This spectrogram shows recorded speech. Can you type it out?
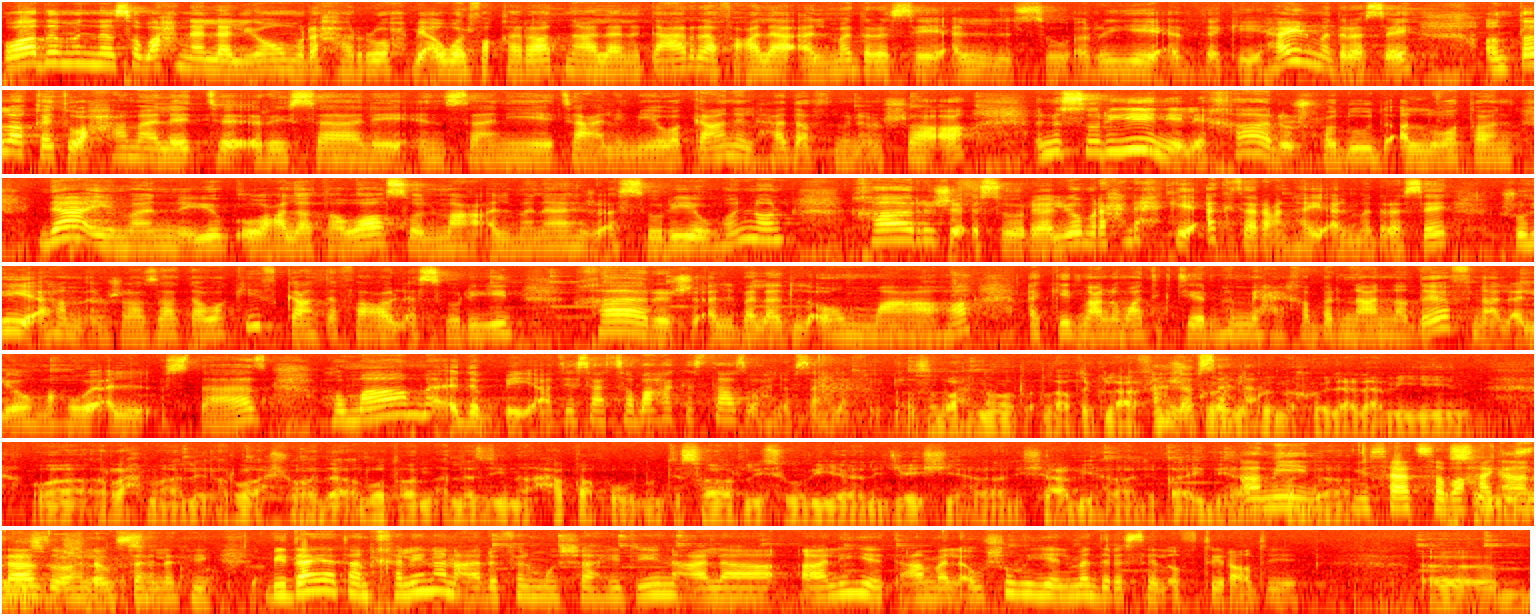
وضمن صباحنا لليوم رح نروح بأول فقراتنا لنتعرف على المدرسة السورية الذكية، هاي المدرسة انطلقت وحملت رسالة إنسانية تعليمية وكان الهدف من انشائها انه السوريين اللي خارج حدود الوطن دائما يبقوا على تواصل مع المناهج السورية وهن خارج سوريا، اليوم رح نحكي أكثر عن هي المدرسة، شو هي أهم إنجازاتها وكيف كان تفاعل السوريين خارج البلد الأم معها، أكيد معلومات كثير مهمة حيخبرنا عنها. معنا ضيفنا لليوم هو الأستاذ همام دبي. يسعد صباحك أستاذ وأهلا وسهلا فيك. صباح نور الله يعطيك العافية. شكرا لكم أخوي الإعلاميين والرحمة لأرواح شهداء الوطن الذين حققوا الانتصار لسوريا لجيشها لشعبها لقائدها آمين. يسعد صباحك أستاذ وأهلا وسهلا فيك. بداية خلينا نعرف المشاهدين على آلية عمل أو شو هي المدرسة الافتراضية؟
